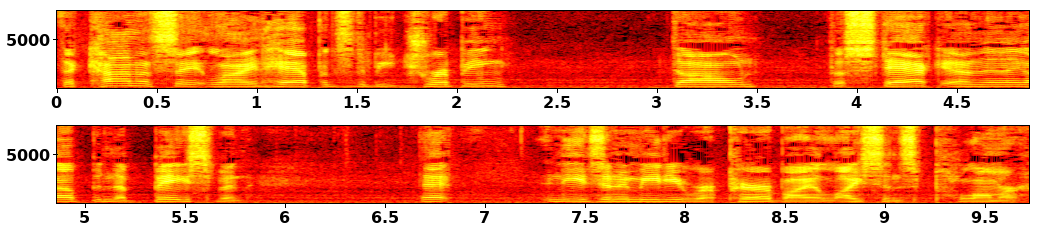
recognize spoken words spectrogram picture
the condensate line happens to be dripping down the stack and ending up in the basement that needs an immediate repair by a licensed plumber.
